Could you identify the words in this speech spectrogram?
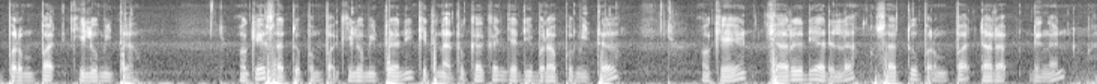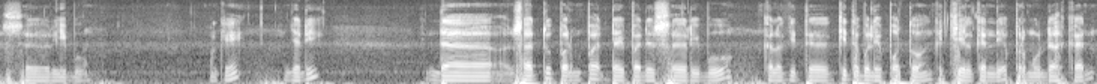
per 4 km ok 1 per 4 km ni kita nak tukarkan jadi berapa meter? Ok cara dia adalah 1 per 4 darab dengan 1000 ok jadi satu per empat daripada seribu kalau kita kita boleh potong kecilkan dia permudahkan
